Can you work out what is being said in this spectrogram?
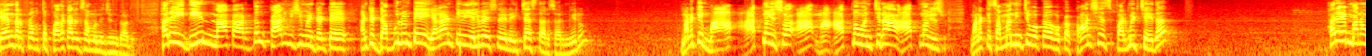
కేంద్ర ప్రభుత్వ పథకానికి సంబంధించింది కాదు. అరే ఇది నాకు అర్థం కాని విషయం ఏంటంటే అంటే డబ్బులుంటే ఎలాంటి ఎలివేషన్ అయినా ఇచ్చేస్తారు సార్ మీరు? మనకి మా ఆత్మవిశ్వ మా ఆత్మ వంచిన ఆత్మవిశ్వ మనకి సంబంధించి ఒక ఒక కాన్షియస్ పర్మిట్ చేయదా? అరే మనం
